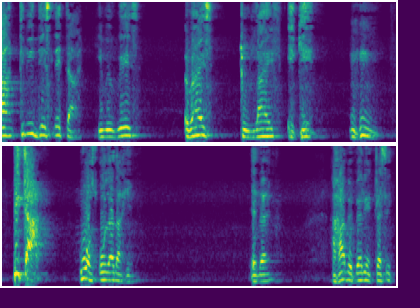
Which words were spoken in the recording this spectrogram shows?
and three days later, he will raise, rise to life again. Mm-hmm. Peter, who was older than him. Amen. I have a very interesting,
